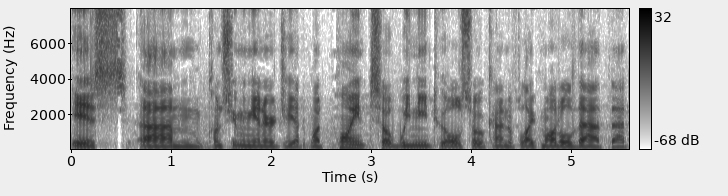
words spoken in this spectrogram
is um, consuming energy at what point. So we need to also kind of like model that, that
